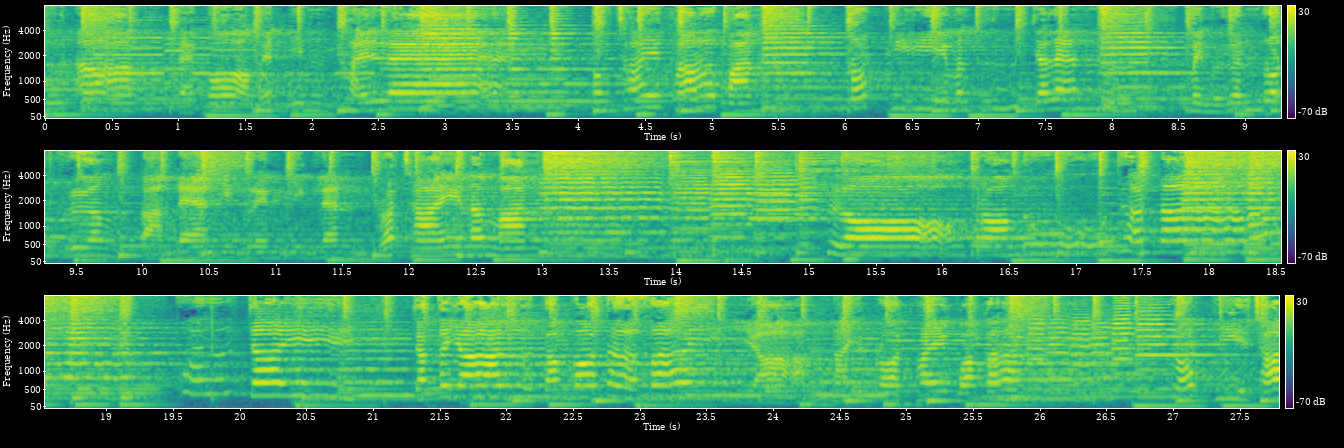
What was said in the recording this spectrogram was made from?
อึดอาดแต่ก็เม็ดอินไทยแลนด์ ต้องใช้ขาปั่น รถพี่มันถึงจะแล่น ไม่เหมือนรถเครื่องต่างแดนยิ่งเร่งยิ่งแล่นเพราะใช้น้ำมัน ลองตรองดูเถิดนาควันใจ จักรยานกับมอเตอร์ไซค์อย่างไหนปลอดภัยกว่ากันรถพี่ช้า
